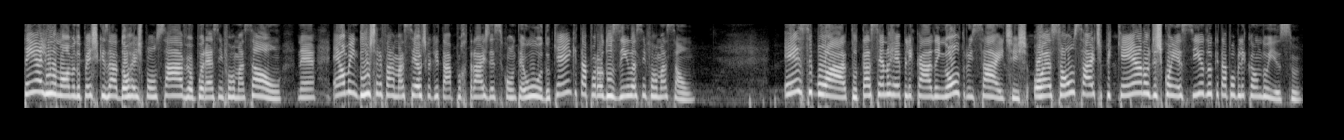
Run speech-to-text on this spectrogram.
Tem ali o nome do pesquisador responsável por essa informação? Né? É uma indústria farmacêutica que está por trás desse conteúdo? Quem é que está produzindo essa informação? Esse boato está sendo replicado em outros sites? Ou é só um site pequeno, desconhecido, que está publicando isso?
